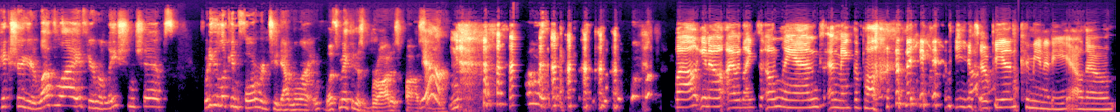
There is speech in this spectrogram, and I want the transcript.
picture your love life, your relationships? What are you looking forward to down the line? Let's make it as broad as possible. Yeah. Well, you know, I would like to own land and make the pol- utopian community. Although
